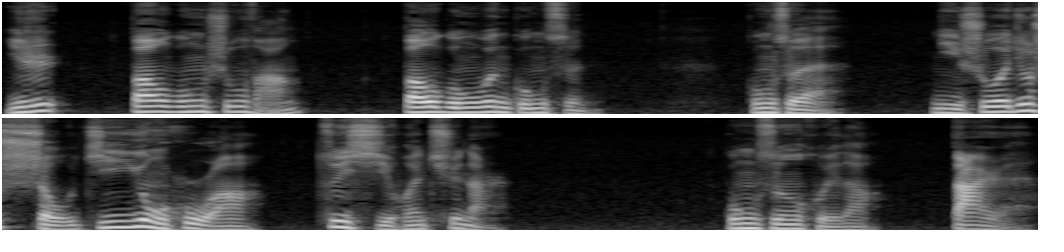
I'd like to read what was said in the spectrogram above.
一日，包公书房，包公问公孙：“公孙，你说就手机用户啊，最喜欢去哪儿？”公孙回道：“大人，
